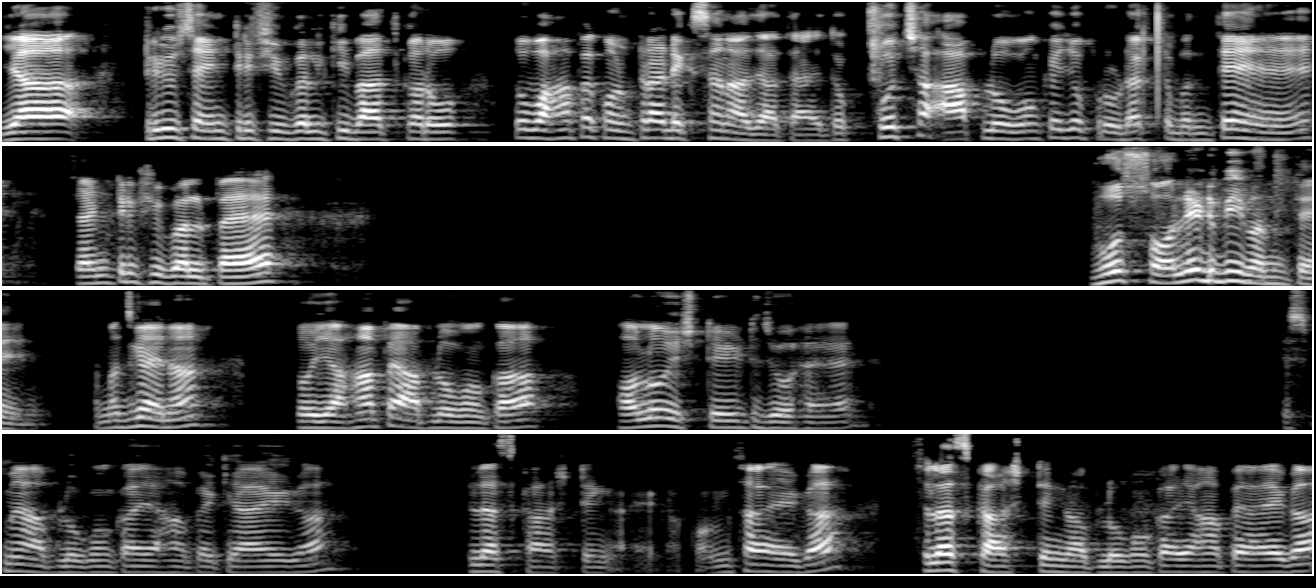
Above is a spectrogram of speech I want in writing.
या ट्रू सेंट्रीफ्यूगल की बात करो तो वहाँ पे कॉन्ट्राडिक्शन आ जाता है। तो कुछ आप लोगों के जो प्रोडक्ट बनते हैं सेंट्रीफ्यूगल पे, वो सॉलिड भी बनते हैं। समझ गए ना? तो यहाँ पे आप लोगों का हॉलो स्टेट जो है, इसमें आप लोगों का यहाँ पे क्या आएगा? प्लस कास्टिंग आएगा। कौन सा आएगा? स्लस कास्टिंग आप लोगों का यहाँ पे आएगा।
